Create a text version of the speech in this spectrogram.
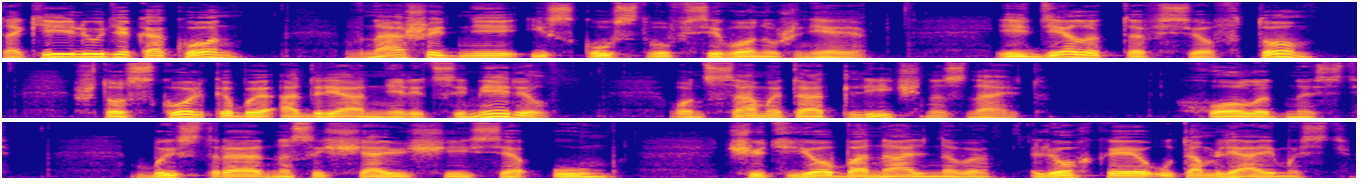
Такие люди, как он, в наши дни искусству всего нужнее. И дело-то все в том, что сколько бы Адриан не лицемерил, он сам это отлично знает. Холодность, быстро насыщающийся ум, чутье банального, легкая утомляемость,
